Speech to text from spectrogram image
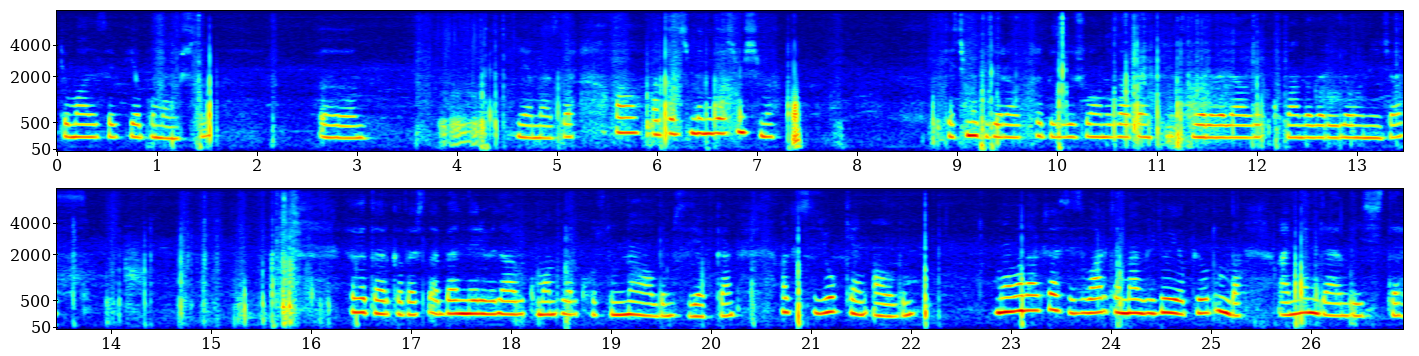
Video maalesef yapamamıştım. Ee, yemezler. Aa arkadaşım beni geçmiş mi? Geçmek üzere arkadaşlar. Biz de şu anda zaten böyle lavre kumandalarıyla oynayacağız. Evet arkadaşlar ben Neri ve Lavre kumandalar kostümünü aldım siz yokken. Arkadaşlar siz yokken aldım. Normalde arkadaşlar siz varken ben video yapıyordum da annem geldi işte.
